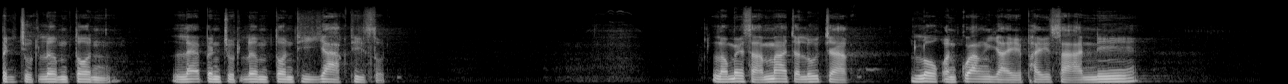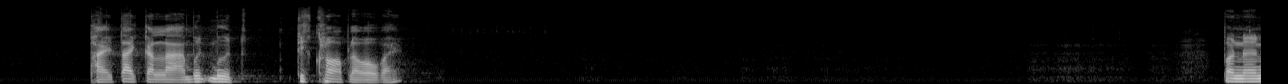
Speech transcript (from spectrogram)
เป็นจุดเริ่มต้น และเป็นจุดเริ่มต้นที่ยากที่สุด เราไม่สามารถจะรู้จักโลกอันกว้างใหญ่ไพศาลนี้ ภายใต้กาลามืดๆที่ครอบเราเอาไว้ ราะนั้น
